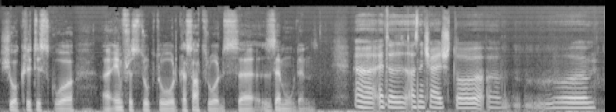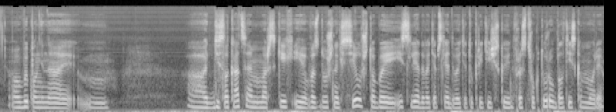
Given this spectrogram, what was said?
šo kritisko инфраструктуру, kas atrodas zem ūdens. Это означает, что выполнена дислокация морских и воздушных сил, чтобы исследовать, обследовать эту критическую инфраструктуру в Балтийском море.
